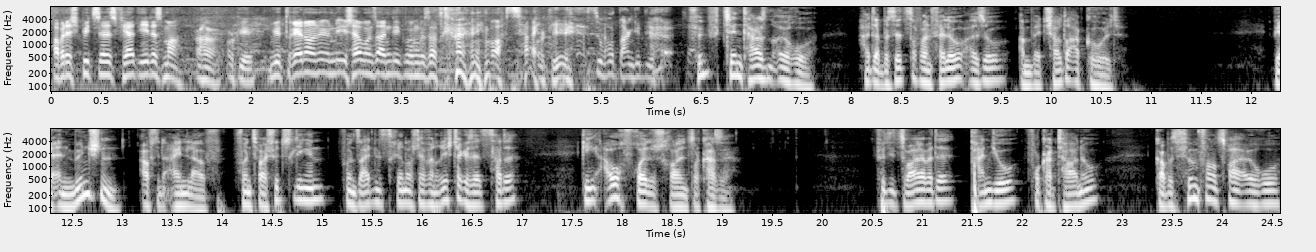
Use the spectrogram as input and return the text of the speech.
Aber der spielt das Pferd jedes Mal. Aha, okay. Wir Trainer und ich haben uns angeguckt und gesagt, kann ja nicht wahr sein. Okay, super, danke dir. 15.000 Euro hat der Besitzer von Fellow also am Wettschalter abgeholt. Wer in München auf den Einlauf von zwei Schützlingen von seitens Trainer Stefan Richter gesetzt hatte, ging auch freudestrahlend zur Kasse. Für die Zweierwette Pagno vor Catano gab es 502 Euro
